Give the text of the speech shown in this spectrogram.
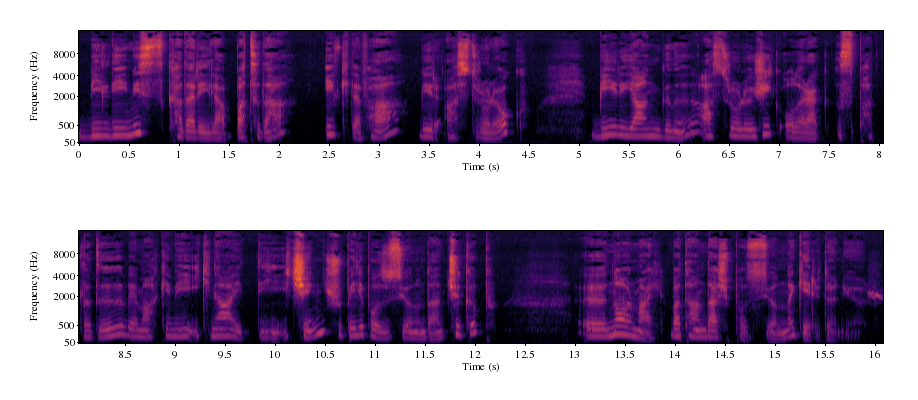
bildiğimiz kadarıyla batıda ilk defa bir astrolog bir yangını astrolojik olarak ispatladığı ve mahkemeyi ikna ettiği için şüpheli pozisyonundan çıkıp e, normal vatandaş pozisyonuna geri dönüyor.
